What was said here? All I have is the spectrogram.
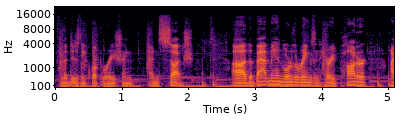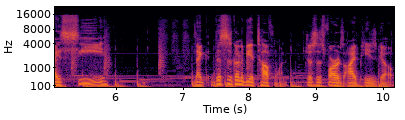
from the Disney Corporation and such. Uh, the Batman, Lord of the Rings, and Harry Potter, I see like this is going to be a tough one, just as far as IPs go.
